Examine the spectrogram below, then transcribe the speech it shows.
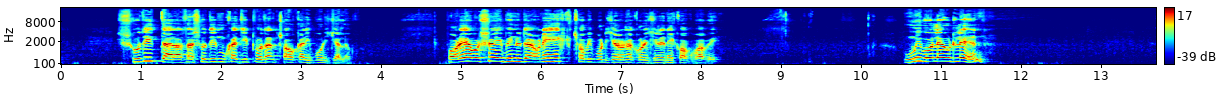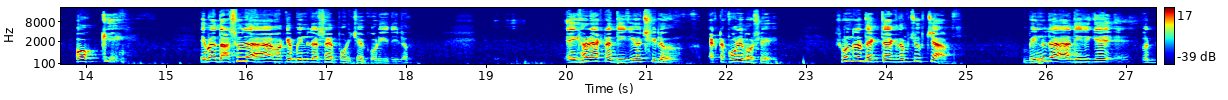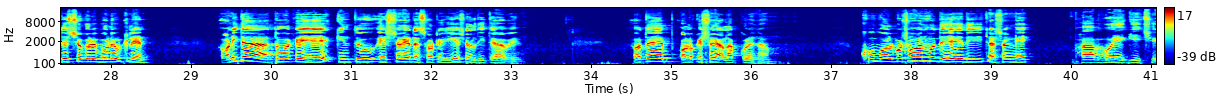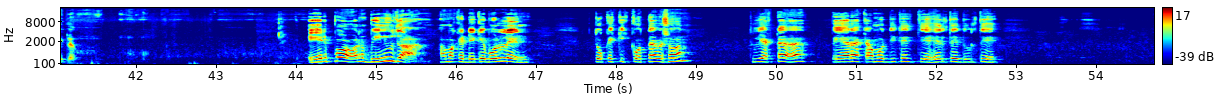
সুধীর দার অর্থাৎ সুধীর মুখার্জির প্রধান সহকারী পরিচালক। পরে অবশ্য এই বিনুদা অনেক ছবি পরিচালনা করেছিলেন এককভাবে। উমি বলে উঠলেন, ওকে। এবার দাসুদা আমাকে বিনুদার সঙ্গে পরিচয় করিয়ে দিল। এই ঘরে একটা দিদিও ছিল, একটা কোণে বসে। সুন্দর দেখতে, একদম চুপচাপ। বিনুদা দিদিকে উদ্দেশ্য করে বলে উঠলেন, অনিতা, তোমাকে কিন্তু এর সঙ্গে একটা শর্টে রিহার্সাল দিতে হবে। অতএব অলোকের সঙ্গে আলাপ করে নাও। খুব অল্প সময়ের মধ্যে দিদিটার সঙ্গে ভাব হয়ে গিয়েছিল। এরপর বিনুদা আমাকে ডেকে বললেন, তোকে কি করতে হবে শোন? তুই একটা পেয়ারা কামড় দিতে দিতে, হেলতে, দুলতে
